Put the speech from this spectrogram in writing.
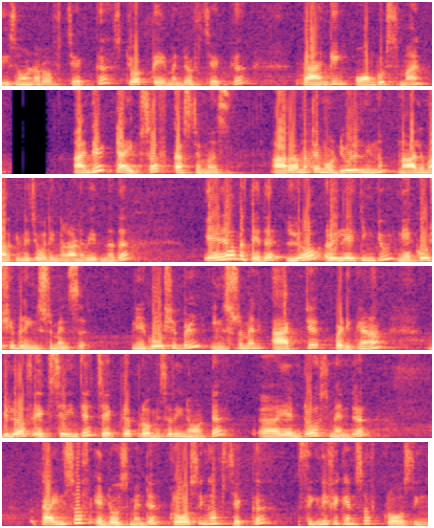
dishonour of cheque stop payment of cheque banking ombudsman and types of customers ആറാമത്തെ മൊഡ്യൂളിൽ നിന്നും നാല് മാർക്കിൻ്റെ ചോദ്യങ്ങളാണ് വരുന്നത് ഏഴാമത്തേത് law relating to negotiable instruments negotiable instrument act പഠിക്കണം bill of exchange cheque promissory note endorsement Kinds of endorsement: closing of check, significance of closing,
